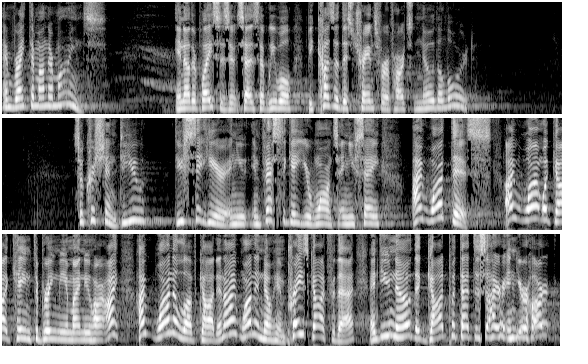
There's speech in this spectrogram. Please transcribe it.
and write them on their minds. In other places, it says that we will, because of this transfer of hearts, know the Lord. So, Christian, do you, do you sit here and you investigate your wants and you say, I want this? I want what God came to bring me in my new heart. I, I want to love God and I want to know Him. Praise God for that. And do you know that God put that desire in your heart?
